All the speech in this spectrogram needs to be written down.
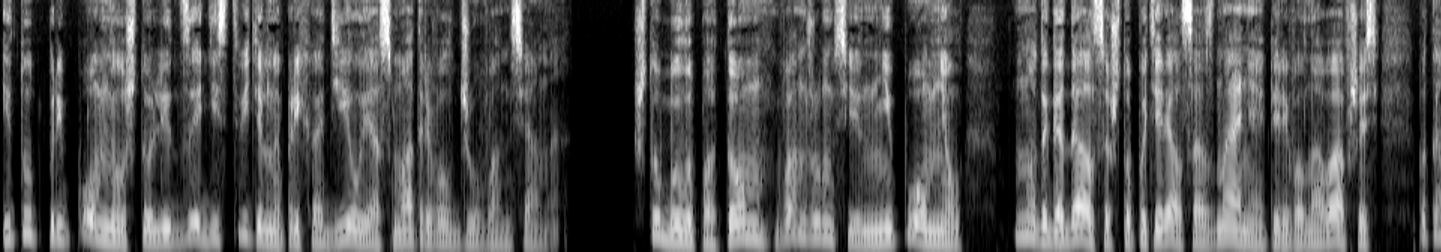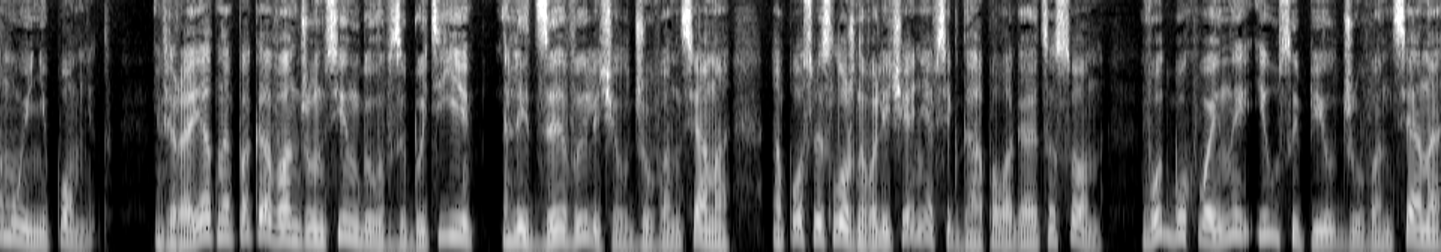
и тут припомнил, что Лидзе действительно приходил и осматривал Джу Вансяна. Что было потом, Ван Джун Син не помнил, но догадался, что потерял сознание, переволновавшись, потому и не помнит. Вероятно, пока Ван Джун Син был в забытии, Лидзе вылечил Джу Вансяна, а после сложного лечения всегда полагается сон. Вот бог войны и усыпил Джу Вансяна,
